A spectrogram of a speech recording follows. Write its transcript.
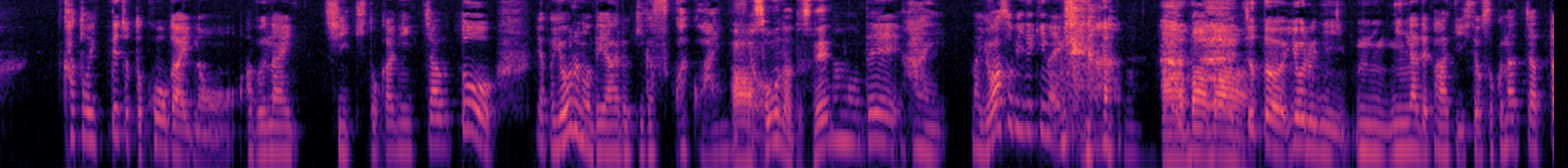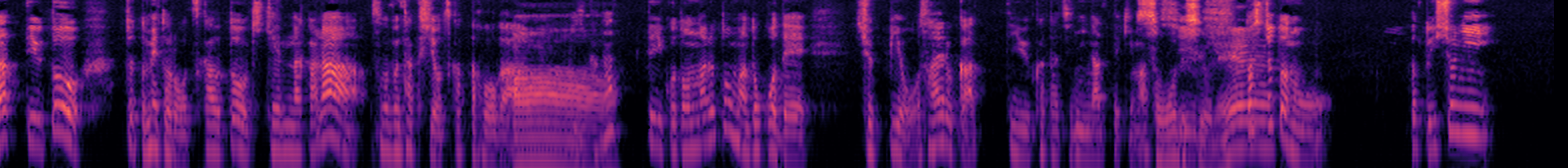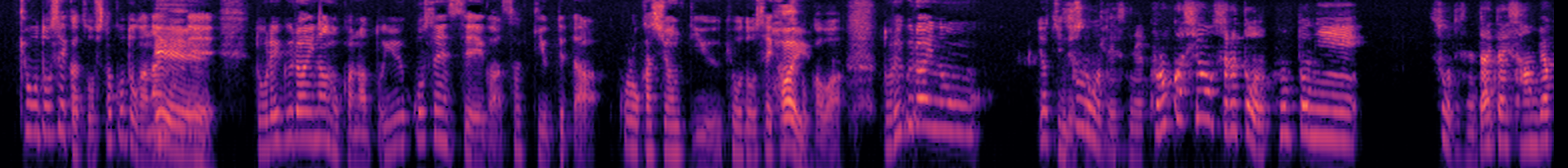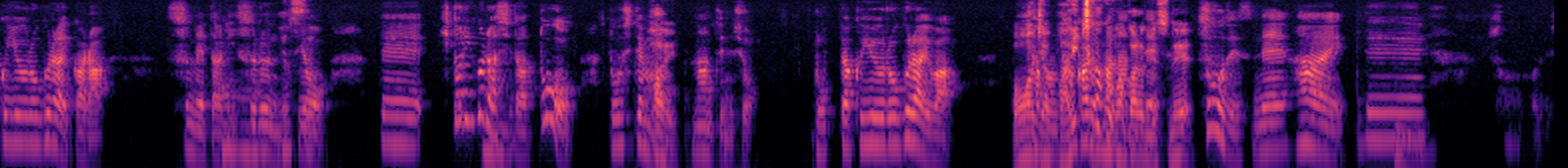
かといってちょっと郊外の危ない地域とかに行っちゃうと、やっぱ夜の出歩きがすっごい怖いんですよ。ああ、そうなんですね。なので、はい。まあ夜遊びできないみたいなうんああ、まあまあ。ちょっと夜に、うん、みんなでパーティーして遅くなっちゃったっていうと、ちょっとメトロを使うと危険だから、その分タクシーを使った方がいいかなっ。ていうことになると、まあどこで出費を抑えるかっていう形になってきますし。そうですよね。私ちょっとあの、あと一緒に共同生活をしたことがないので、えどれぐらいなのかなと、ゆうこ先生がさっき言ってたコロカシオンっていう共同生活とかは、どれぐらいの家賃でしたっけ？そうですね。コロカシオンすると、本当に、そうですね。だいたい300ユーロぐらいから住めたりするんですよ。で、一人暮らしだと、どうしても、はいなんて言うんでしょう。600ユーロぐらいは。ああ、じゃあ倍近くかかるんですね。そうですね。はい。で、うん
